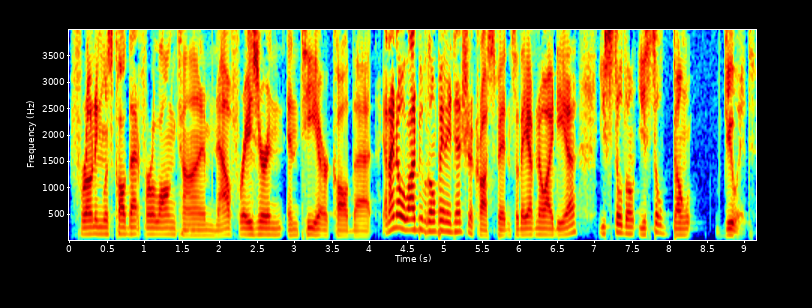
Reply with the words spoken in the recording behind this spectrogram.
Froning was called that for a long time. Now Fraser and, and Tia are called that. And I know a lot of people don't pay any attention to CrossFit, and so they have no idea. You still don't. You still don't do it.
